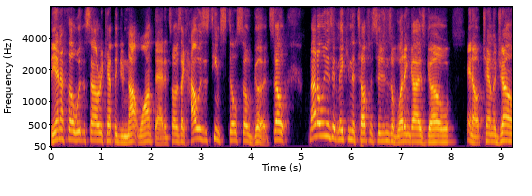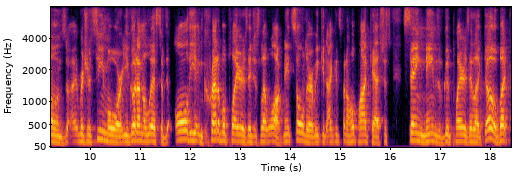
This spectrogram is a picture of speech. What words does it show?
The NFL with the salary cap, they do not want that. And so I was like, how is this team still so good? So not only is it making the tough decisions of letting guys go, you know, Chandler Jones, uh, Richard Seymour, you go down the list of all the incredible players they just let walk. Nate Solder, we could I could spend a whole podcast just saying names of good players they let go. But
